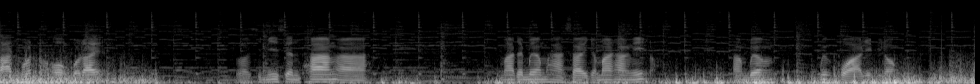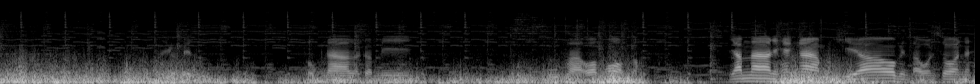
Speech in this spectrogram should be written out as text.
ตันมดออกบ่ได้ก็สิมีเส้นทางอ่ามาจากเมืองมหาไซจะมาทางนี้ ทางเบื้องเบื้องขวานี่พี่น้องนี่ก็เป็นตรงนาแล้วก็มี ภูผาอ้อมหอบเนาะยามนาเนี่ยแห้งงามเขียวเป็นเตาอนซ้อนนะ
